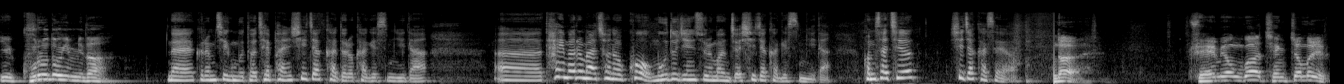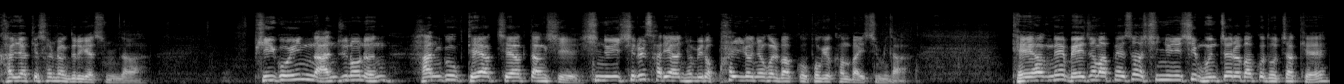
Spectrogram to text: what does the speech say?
이 구로동입니다. 네, 그럼 지금부터 재판 시작하도록 하겠습니다. 아, 타이머를 맞춰놓고 모두 진술 먼저 시작하겠습니다. 검사 측 시작하세요. 네. 죄명과 쟁점을 간략히 설명드리겠습니다. 피고인 안준호는 한국 대학 재학 당시 신윤희 씨를 살해한 혐의로 8년형을 받고 복역한 바 있습니다. 대학 내 매점 앞에서 신윤희 씨 문자를 받고 도착해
